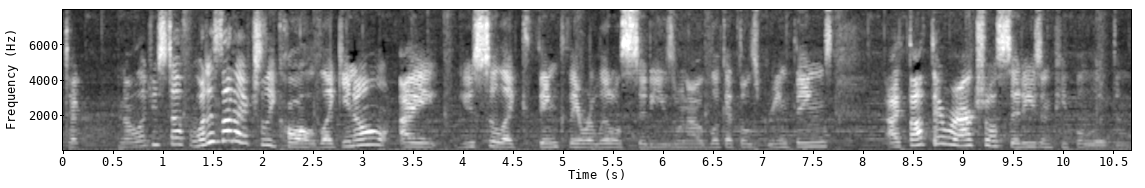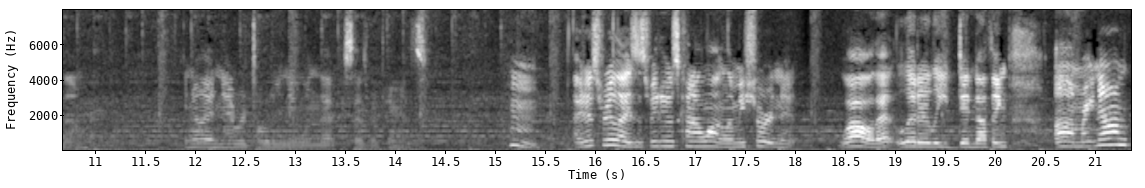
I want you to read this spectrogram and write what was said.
technology stuff. What is that actually called? Like, you know, I used to like think they were little cities when I would look at those green things. I thought they were actual cities and people lived in them. You know, I never told anyone that besides my parents. Hmm, I just realized this video is kind of long. Let me shorten it. Wow, that literally did nothing. Um, right now I'm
